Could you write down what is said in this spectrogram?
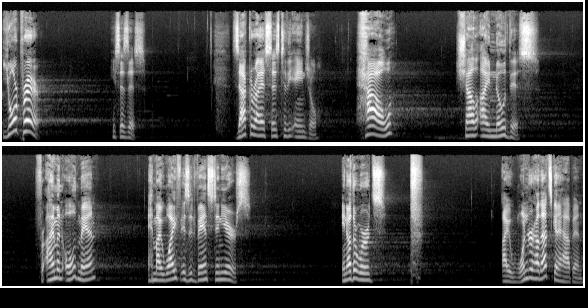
your prayer. He says this Zechariah says to the angel, How shall I know this? For I'm an old man, and my wife is advanced in years. In other words, I wonder how that's going to happen.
